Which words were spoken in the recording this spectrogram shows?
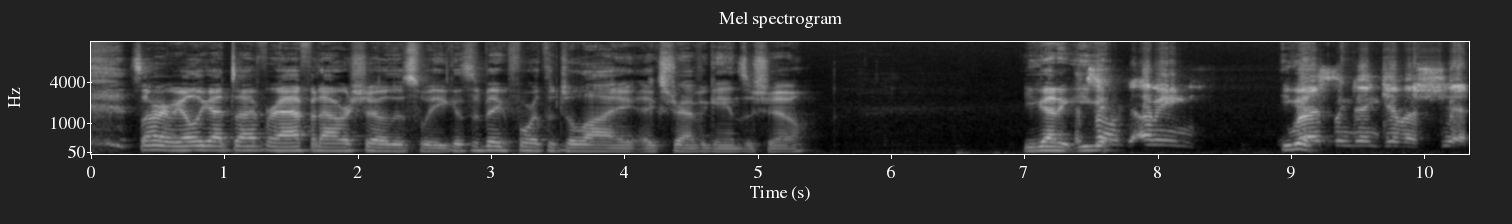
Sorry, we only got time for half an hour show this week. It's a big 4th of July extravaganza show. You got to so, I mean, you got wrestling didn't give a shit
